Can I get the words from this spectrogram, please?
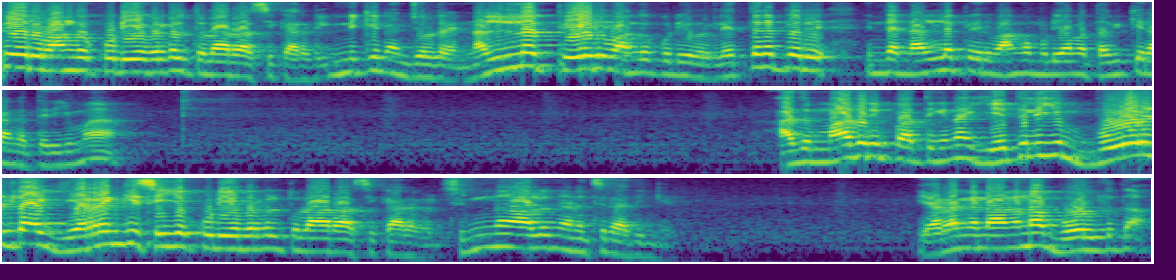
பேர் வாங்கக்கூடியவர்கள் துளாராசிக்காரர்கள். இன்னைக்கு நான் சொல்றேன் நல்ல பேர் வாங்கக்கூடியவர்கள். எத்தனை பேர் இந்த நல்ல பேர் வாங்க முடியாம தவிக்கிறாங்க தெரியுமா? அது மாதிரி பார்த்தீங்கன்னா எதுலேயும் போல்டாக இறங்கி செய்யக்கூடியவர்கள் துளாராசிக்காரர்கள். சின்ன ஆளுன்னு நினச்சிடாதீங்க. இறங்குனாங்கன்னா போல்டு தான்.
